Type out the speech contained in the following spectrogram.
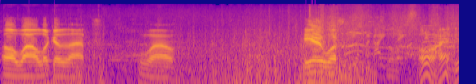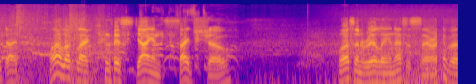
Oh wow, look at that. Wow. Here was Oh, hey, he died. Well, it looked like this giant sideshow wasn't really necessary, but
